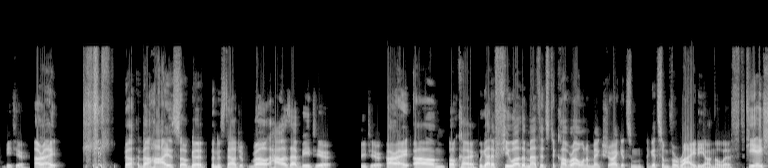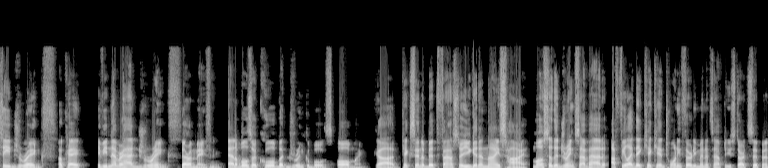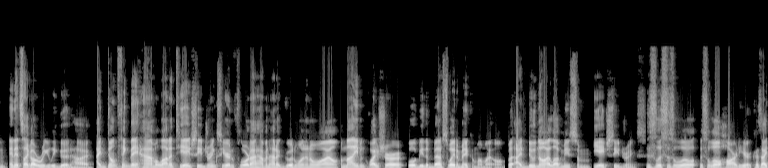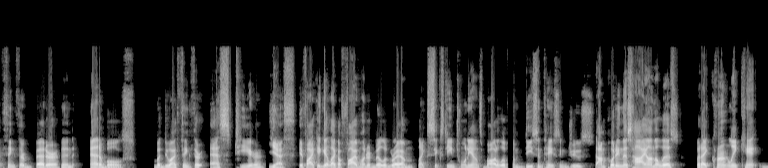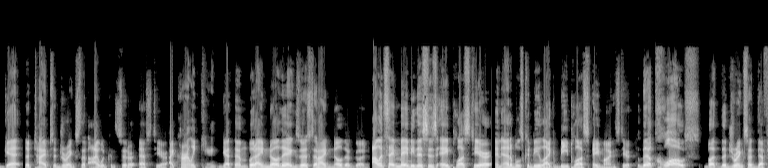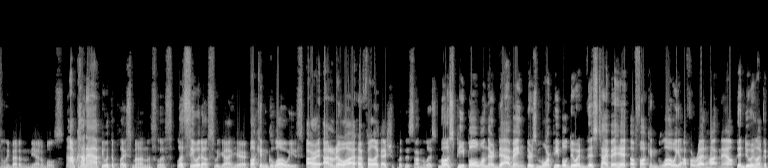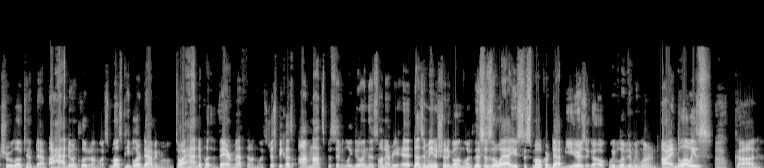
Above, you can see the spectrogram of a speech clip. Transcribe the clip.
B tier. All right. The, high is so good. The nostalgia, bro. How is that B tier? B tier. All right. Um. Okay. We got a few other methods to cover. I want to make sure I get some. I get some variety on the list. THC drinks. Okay. If you never had drinks, they're amazing. Edibles are cool, but drinkables. Oh my God. Kicks in a bit faster. You get a nice high. Most of the drinks I've had, I feel like they kick in 20, 30 minutes after you start sipping. And it's like a really good high. I don't think they have a lot of THC drinks here in Florida. I haven't had a good one in a while. I'm not even quite sure what would be the best way to make them on my own. But I do know I love me some THC drinks. This list is a little, it's a little hard here because I think they're better than edibles but do I think they're S tier? Yes. If I could get like a 500 milligram, like 16, 20 ounce bottle of some decent tasting juice, I'm putting this high on the list but I currently can't get the types of drinks that I would consider S tier. I currently can't get them, but I know they exist and I know they're good. I would say maybe this is A plus tier and edibles could be like B plus, A minus tier. They're close, but the drinks are definitely better than the edibles. I'm kind of happy with the placement on this list. Let's see what else we got here. Fucking glowies. All right, I don't know why I felt like I should put this on the list. Most people, when they're dabbing, there's more people doing this type of hit, a fucking glowy off a red hot nail than doing like a true low temp dab. I had to include it on the list. Most people are dabbing wrong. So I had to put their method on the list. Just because I'm not specifically doing this on every hit doesn't mean it shouldn't go on the list. This is the way I used to smoke or dab years ago. We've lived and we've learned. All right, glowies. Oh, God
